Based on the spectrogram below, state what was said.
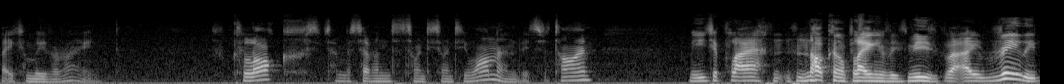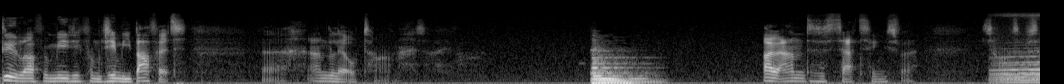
that you can move around. Clock, September 7th, 2021, and it's the time media player. Not complaining of his music, but I really do love the music from Jimmy Buffett uh, and Little Tom. Oh, and the settings for hard to say.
